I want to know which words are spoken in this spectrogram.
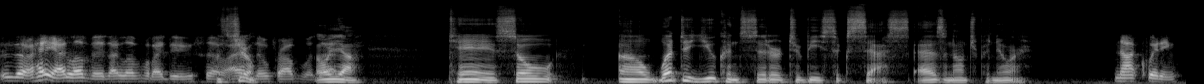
no, hey, I love it. I love what I do, so That's I true. have no problem with oh that. Oh yeah. Okay, so uh, what do you consider to be success as an entrepreneur? Not quitting.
